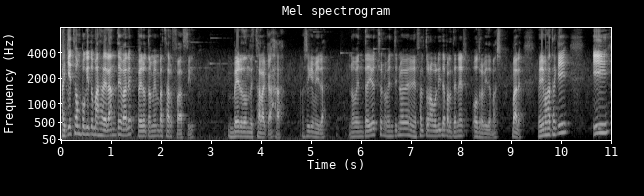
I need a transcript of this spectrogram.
Aquí está un poquito más adelante, ¿vale? Pero también va a estar fácil ver dónde está la caja. Así que mira, 98, 99, me falta una bolita para tener otra vida más. Vale, venimos hasta aquí y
